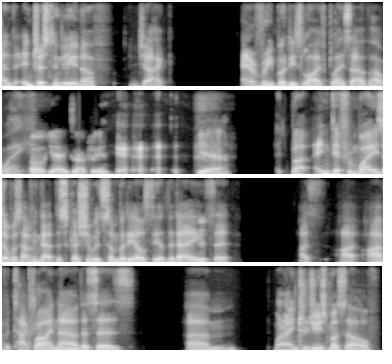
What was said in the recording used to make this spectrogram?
and interestingly enough, Jack, everybody's life plays out that way. Oh yeah, exactly. yeah. But in different ways. I was having that discussion with somebody else the other day. Mm. It's that I, I, I have a tagline now that says, um, when I introduce myself,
